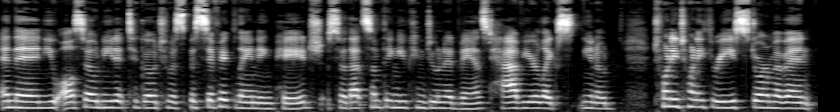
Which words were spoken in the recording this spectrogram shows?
And then you also need it to go to a specific landing page. So that's something you can do in advance. Have your like, you know, 2023 storm event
